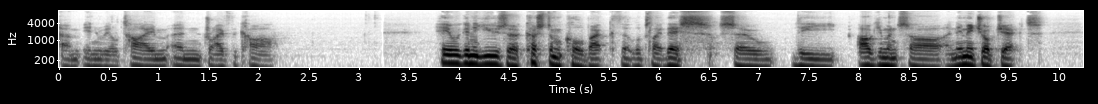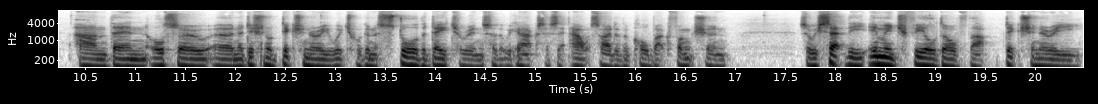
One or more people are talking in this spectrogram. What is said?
um, in real time and drive the car. Here we're going to use a custom callback that looks like this. So the arguments are an image object and then also an additional dictionary which we're going to store the data in so that we can access it outside of the callback function. So we set the image field of that dictionary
